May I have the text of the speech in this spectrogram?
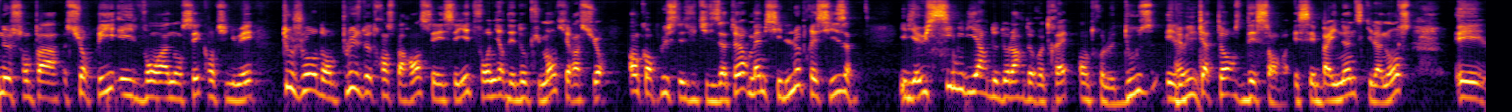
ne sont pas surpris et ils vont annoncer, continuer toujours dans plus de transparence et essayer de fournir des documents qui rassurent encore plus les utilisateurs, même s'ils le précisent. Il y a eu 6 milliards de dollars de retrait entre le 12 et ah le 14 décembre. Et c'est Binance qui l'annonce. Et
